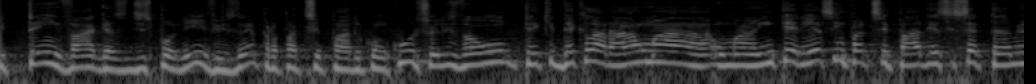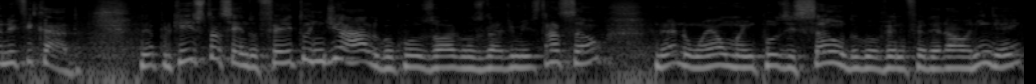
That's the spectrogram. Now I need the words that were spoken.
que têm vagas disponíveis né, para participar do concurso, eles vão ter que declarar uma, uma interesse em participar desse certame unificado. Né, porque isso está sendo feito em diálogo com os órgãos da administração, né, não é uma imposição do governo federal a ninguém,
